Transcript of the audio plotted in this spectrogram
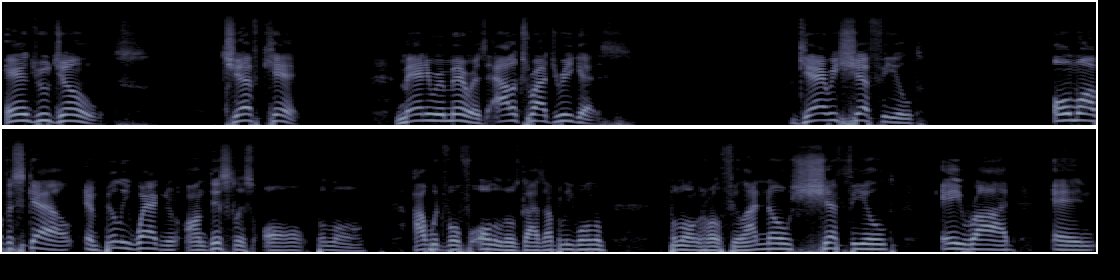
Andruw Jones. Jeff Kent. Manny Ramirez, Alex Rodriguez, Gary Sheffield, Omar Vizquel, and Billy Wagner on this list all belong. I would vote for all of those guys. I believe all of them belong in Hall of Fame. I know Sheffield, A Rod, and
